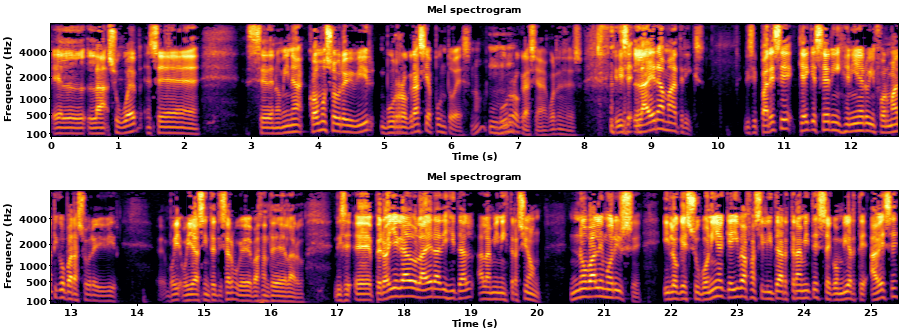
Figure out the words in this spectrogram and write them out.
el, la, su web se se denomina cómo sobrevivir burrocracia.es ¿no? burrocracia acuérdense de eso y dice la era Matrix dice parece que hay que ser ingeniero informático para sobrevivir Eh, Voy, voy a sintetizar porque es bastante largo. Dice, eh, pero ha llegado la era digital a la administración. No vale morirse. Y lo que suponía que iba a facilitar trámites se convierte a veces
